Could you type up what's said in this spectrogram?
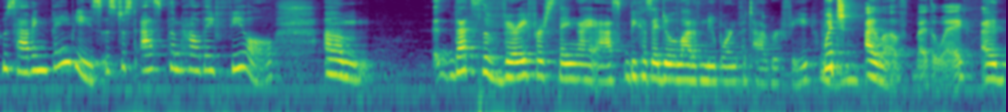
who's having babies is just ask them how they feel. Um, that's the very first thing I ask because I do a lot of newborn photography, which I love, by the way. I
